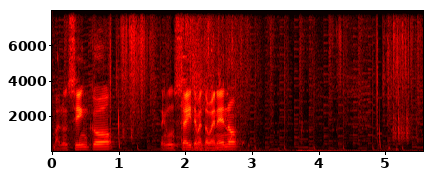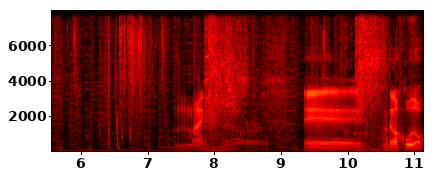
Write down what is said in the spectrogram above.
Vale, un 5 Tengo un 6, te meto veneno. Eh, no tengo escudo.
